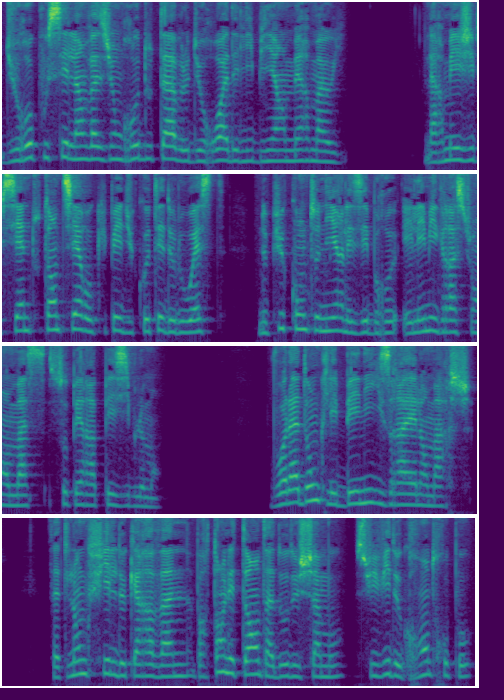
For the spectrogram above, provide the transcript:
dut repousser l'invasion redoutable du roi des Libyens Mermaoui. L'armée égyptienne tout entière occupée du côté de l'ouest ne put contenir les Hébreux et l'émigration en masse s'opéra paisiblement. Voilà donc les bénis Israël en marche. Cette longue file de caravanes, portant les tentes à dos de chameaux, suivies de grands troupeaux,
